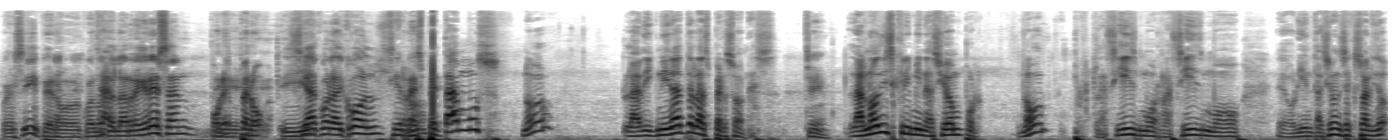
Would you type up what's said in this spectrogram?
Pues sí, pero cuando te la regresan, por, eh, pero y ya con alcohol. Si respetamos, ¿no? La dignidad de las personas. Sí. La no discriminación por, ¿no? Por clasismo, racismo, eh, orientación sexual.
